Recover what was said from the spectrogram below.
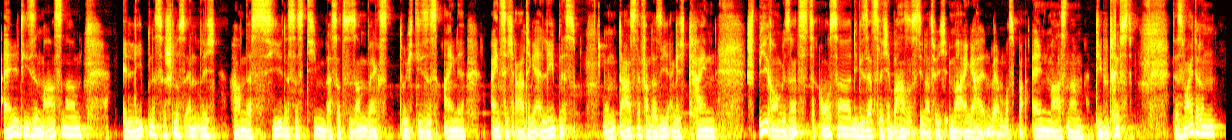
all diese Maßnahmen Erlebnisse schlussendlich haben das Ziel, dass das Team besser zusammenwächst durch dieses eine einzigartige Erlebnis. Und da ist der Fantasie eigentlich kein Spielraum gesetzt, außer die gesetzliche Basis, die natürlich immer eingehalten werden muss bei allen Maßnahmen, die du triffst. Des Weiteren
